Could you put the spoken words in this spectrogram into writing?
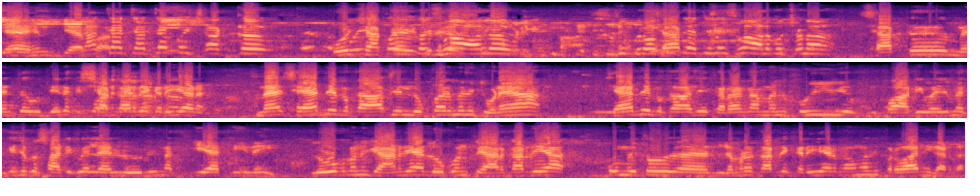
ਜੈ ਹਿੰਦ ਜੈ ਚਾਚਾ ਭਾਰਤ। ਚਾਚਾ ਕੋਈ ਸ਼ੱਕ? ਕੋਈ ਸ਼ੱਕ ਕੋਈ ਕਿਸੇ- ਸਵਾਲ? ਤੁਸੀਂ ਵਿਰੋਧੀ ਤੇ ਜਿਵੇਂ ਸਵਾਲ ਪੁੱਛਣਾ। ਸ਼ੱਕ ਮੈਨੂੰ ਤਾਂ ਜਿਹੜੇ ਸ਼ੱਕ ਕਰਦੇ ਕਰੀ ਜਾਣ। ਮੈਂ ਸ਼ਹਿਰ ਦੇ ਵਿਕਾਸ ਲਈ ਲੋਕਾਂ ਨੇ ਮੈਨੂੰ ਚੁਣਿਆ। ਸ਼ਹਿਰ ਦੇ ਵਿਕਾਸ ਲਈ ਕਰਾਂਗਾ। ਮੈਨੂੰ ਕੋਈ ਪਾਰਟੀ ਵਾਈਜ਼ ਮੈਂ ਕਿਸੇ ਕੋ ਸਰਟੀਫਿਕੇਟ ਲੈਣ ਲੋੜ ਨਹੀਂ। ਮੈਂ ਕੀ ਆ ਕੀ ਨਹੀਂ? ਲੋਕ ਮੈਨੂੰ ਜਾਣਦੇ ਆ ਲੋਕ ਮੈਨੂੰ ਪਿਆਰ ਕਰਦੇ ਆ। ਉਹ ਮੇਰੇ ਤੋਂ ਨਫ਼ਰਤ ਕਰਦੇ ਕਰੀ ਜਾਣ ਮੈਂ ਉਹਨਾਂ ਦੀ ਪਰਵਾਹ ਨਹੀਂ ਕਰਦਾ।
